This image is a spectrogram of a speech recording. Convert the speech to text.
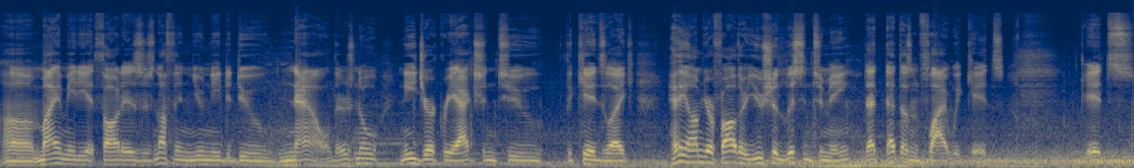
uh, my immediate thought is there's nothing you need to do now. There's no knee jerk reaction to the kids like, hey, I'm your father, you should listen to me. That that doesn't fly with kids. It's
